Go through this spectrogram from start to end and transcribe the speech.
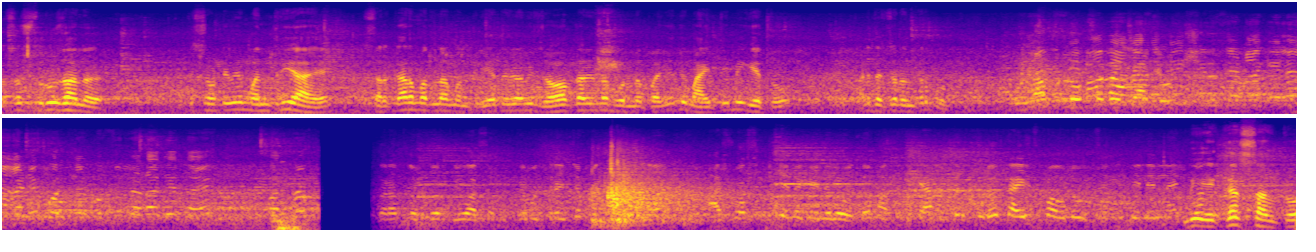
तसं सुरू झालं तर शेवटी मी मंत्री आहे सरकारमधला मंत्री आहे त्याच्यावर मी जबाबदारीनं बोललं पाहिजे ती माहिती मी घेतो आणि त्याच्यानंतर बोलतो लवकरात लवकर देऊ असं मुख्यमंत्र्यांच्या पद्धतीनं आश्वासन केलं गेलेलं होतं मात्र त्यानंतर पुढं काहीच पावलं उचलली गेलेली नाही मी एकच सांगतो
